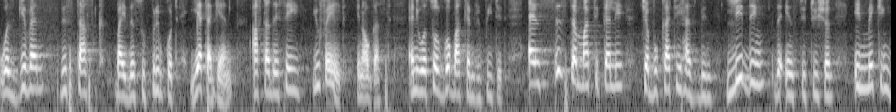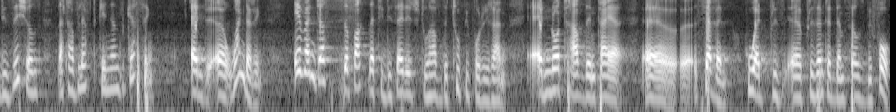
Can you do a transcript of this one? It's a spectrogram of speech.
was given this task by the Supreme Court yet again, after they say you failed in August, and he was told go back and repeat it. And systematically, Chebukati has been leading the institution in making decisions that have left Kenyans guessing and uh, wondering. Even just the fact that he decided to have the two people rerun and not have the entire uh, uh, seven who had pres uh, presented themselves before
